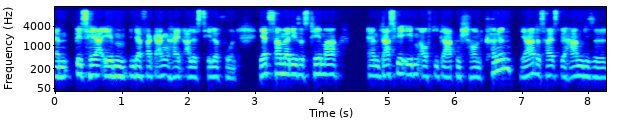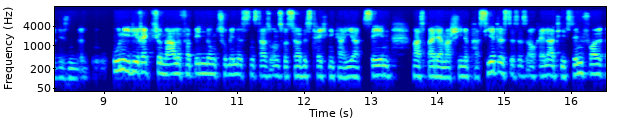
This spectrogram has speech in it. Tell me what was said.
Ähm, bisher eben in der Vergangenheit alles Telefon. Jetzt haben wir dieses Thema, ähm, dass wir eben auf die Daten schauen können. Ja, das heißt, wir haben diese diesen unidirektionale Verbindung zumindestens, dass unsere Servicetechniker hier sehen, was bei der Maschine passiert ist. Das ist auch relativ sinnvoll,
